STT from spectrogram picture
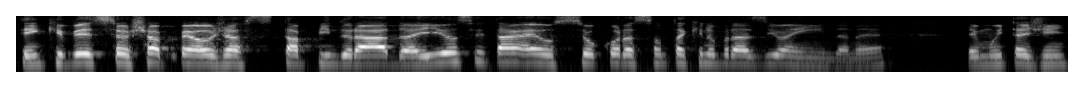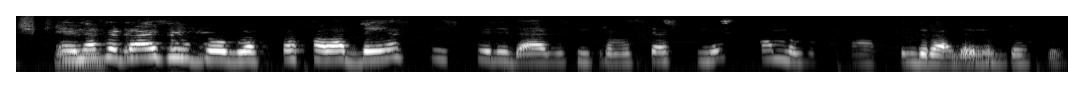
tem que ver se seu chapéu já está pendurado aí ou se tá, o seu coração está aqui no Brasil ainda, né? Tem muita gente que. É, na verdade, Douglas, para falar bem a sinceridade assim, para você, acho que meu estômago tá pendurado aí no Brasil.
